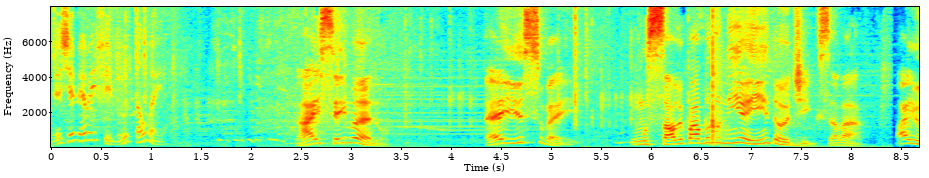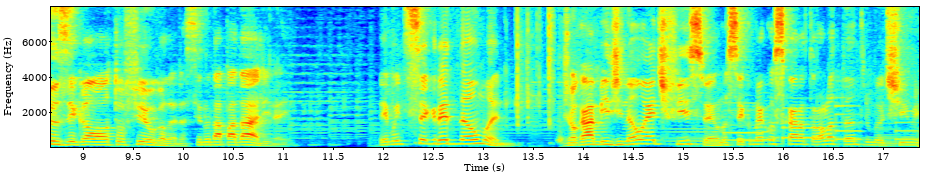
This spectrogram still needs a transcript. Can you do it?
GG mesmo, filho. Brutão, velho. Nice, hein, mano. É isso, velho. Um salve pra Bruninha ainda, ô Diggs, sei lá. Aí o Zigão autofill, galera. Se não dá pra dar ali, velho. Tem muito segredo não, mano. Jogar mid não é difícil, velho. Eu não sei como é que os caras trollam tanto no meu time.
